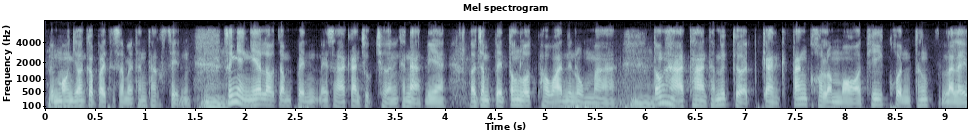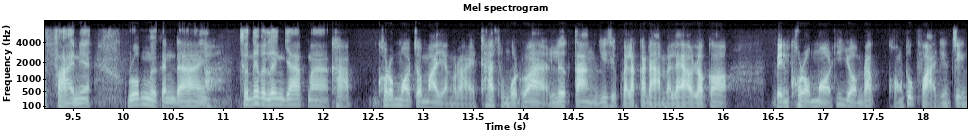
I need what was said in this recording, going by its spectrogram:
หรือมองย้อนกลับไปถึงสมัยท่านทักษิณอืมซึ่งอย่างนี้ยเราจำเป็นในสถานการณ์ฉุกเฉินขนาดเนี้ยเราจำเป็นต้องลดภาวะนี้ลงมาอืมต้องหาทางทำให้เกิดการตั้งคอรมอที่คนทั้งหลาย ๆ ฝ่ายเนี่ยร่วมมือกันได้อ่าซึ่งนี่เป็นเรื่องยากมากครับครมจะมาอย่างไร ถ้าสมมติว่าเลือกตั้ง 20กรกฎาคมมาแล้ว แล้วก็ เป็นครมอที่ยอมรับของทุกฝ่ายจริง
